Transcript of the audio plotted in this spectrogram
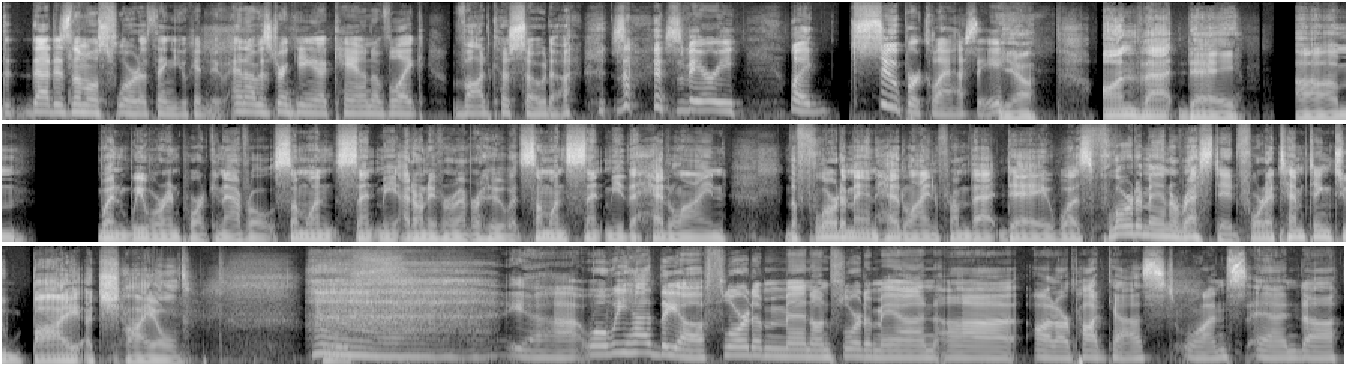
Th- that is the most Florida thing you can do. And I was drinking a can of like vodka soda. So it's very like super classy. Yeah. on that day, um, when we were in Port Canaveral, someone sent me, I don't even remember who, but someone sent me the headline. The Florida Man headline from that day was Florida Man arrested for attempting to buy a child. yeah. Well, we had the uh, Florida Men on Florida Man uh, on our podcast once, and uh,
